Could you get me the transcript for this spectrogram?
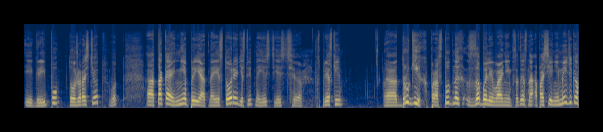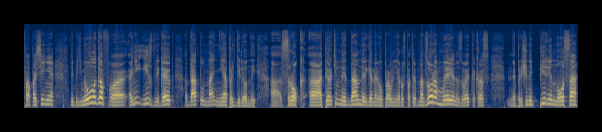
и гриппу тоже растет. Вот а, такая неприятная история. Действительно, есть, есть э, всплески других простудных заболеваний. Соответственно, опасения медиков, опасения эпидемиологов, э, они и сдвигают дату на неопределенный а, срок. А, оперативные данные регионального управления Роспотребнадзора мэрия называет как раз причиной переноса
